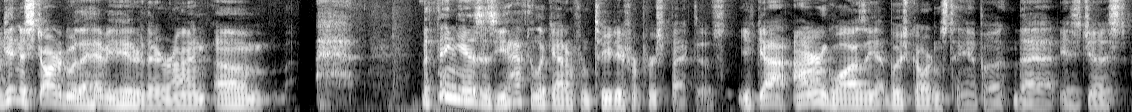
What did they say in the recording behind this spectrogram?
getting us started with a heavy hitter there, Ryan. Um, the thing is, is you have to look at them from two different perspectives. You've got Iron Gwazi at Busch Gardens Tampa that is just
